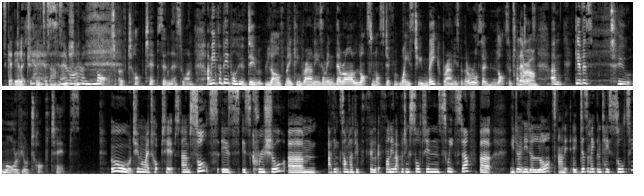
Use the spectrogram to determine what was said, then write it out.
to get the electric yes, beaters out. There are a lot of top tips in this one. I mean, for people who do love making brownies, I mean, there are lots and lots of different ways to make brownies, but there are also lots of top there tips. Are. Um, give us two more of your top tips. Oh, two more of my top tips. Um, salt is is crucial. Um, I think sometimes people feel a bit funny about putting salt in sweet stuff, but you don't need a lot, and it, it doesn't make them taste salty.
